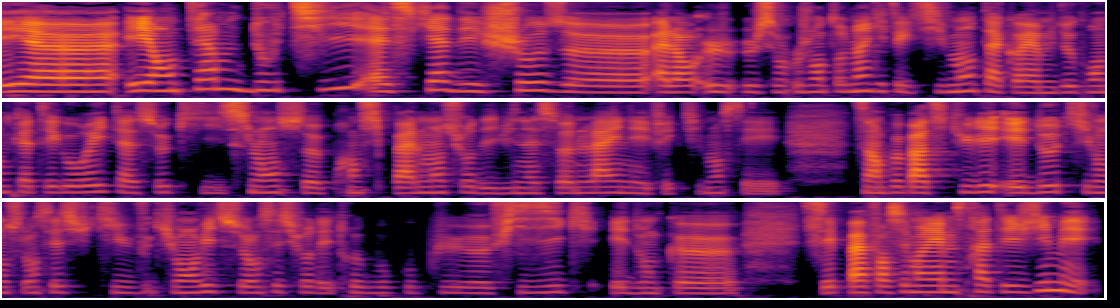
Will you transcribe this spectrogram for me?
Et, euh, et en termes d'outils, est-ce qu'il y a des choses... Euh, alors, j'entends bien qu'effectivement, tu as quand même deux grandes catégories. Tu as ceux qui se lancent principalement sur des business online, et effectivement, c'est un peu particulier, et d'autres qui vont se lancer, qui, qui, ont envie de se lancer sur des trucs beaucoup plus euh, physiques, et donc, c'est pas forcément la même stratégie, mais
